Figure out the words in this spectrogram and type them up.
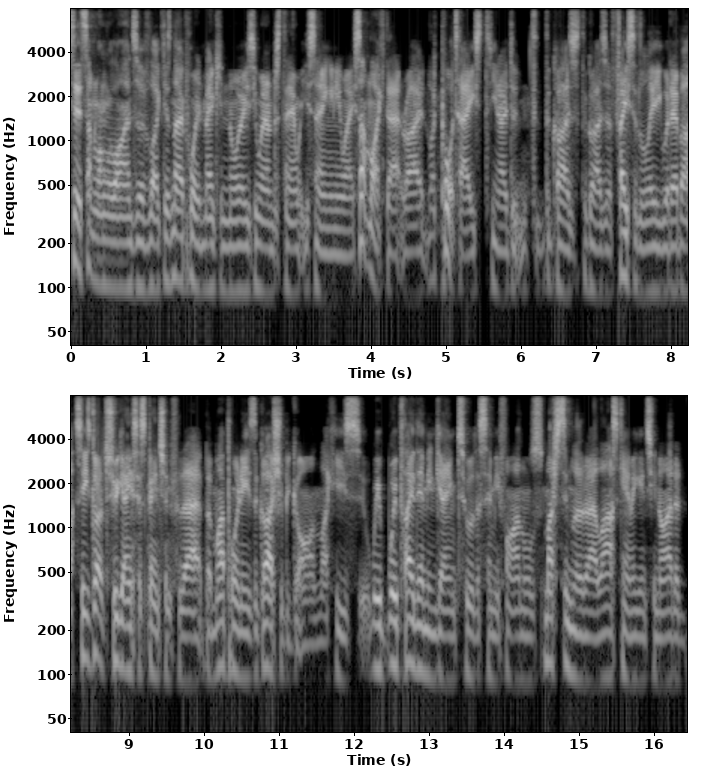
said something along the lines of like, "There's no point making noise. You won't understand what you're saying anyway." Something like that, right? Like poor taste. You know, the, the guys the guys are face of the league, whatever. So he's got a two game suspension for that. But my point is, the guy should be gone. Like he's we we played them in game two of the semifinals, much similar to our last game against United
